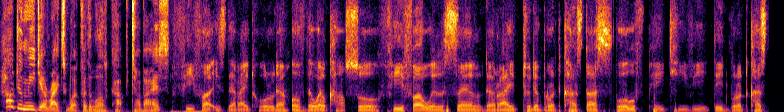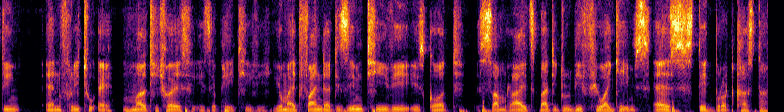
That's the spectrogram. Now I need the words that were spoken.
how do media rights work for the World Cup, Tobias? FIFA is the right holder of the World Cup. So FIFA will sell the right to the broadcasters, both pay TV, state broadcasting, and free to air. Multi choice is a pay TV. You might find that Zim TV is got some rights, but it will be fewer games as state broadcaster.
